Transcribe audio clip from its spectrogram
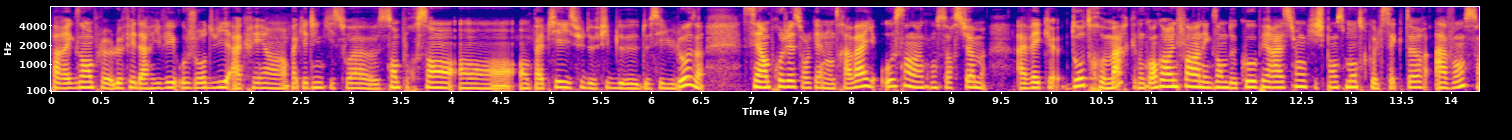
Par exemple, le fait d'arriver aujourd'hui à créer un packaging qui soit euh, 100% en, en papier issu de fibres de, cellulose, c'est un projet sur lequel on travaille au sein d'un consortium avec d'autres marques. Donc encore une fois, un exemple de coopération qui, je pense, montre que le secteur avance,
